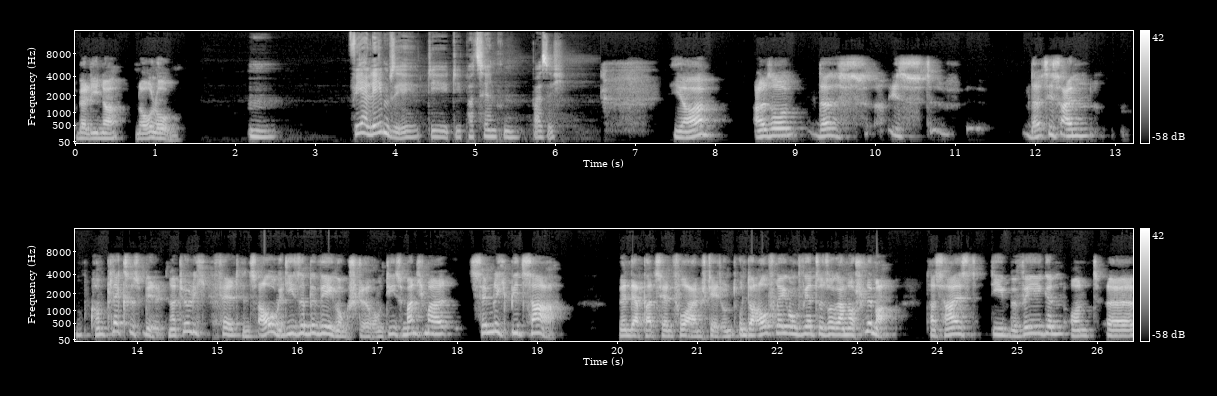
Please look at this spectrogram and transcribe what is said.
Berliner Neurologen. Mhm. Wie erleben Sie die, die Patienten bei sich? Ja, also das ist, das ist ein komplexes Bild. Natürlich fällt ins Auge diese Bewegungsstörung, die ist manchmal ziemlich bizarr, wenn der Patient vor einem steht. Und unter Aufregung wird sie sogar noch schlimmer. Das heißt, die bewegen und äh,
